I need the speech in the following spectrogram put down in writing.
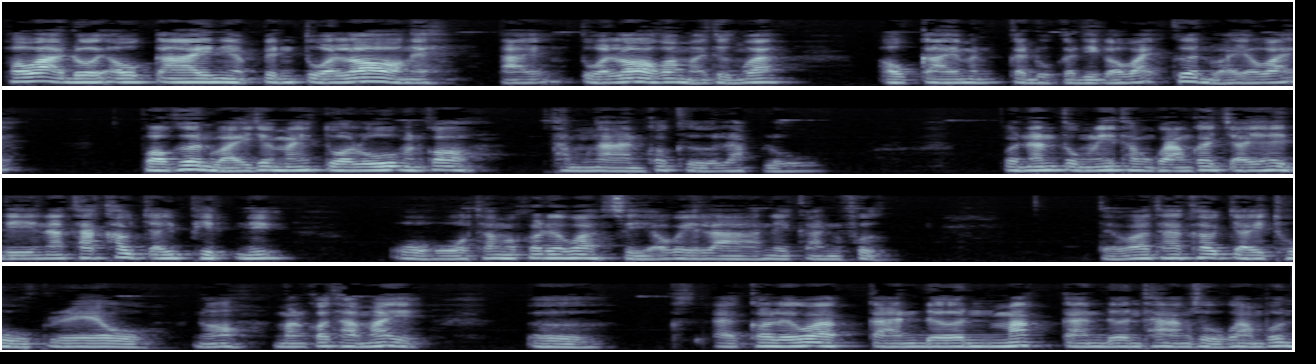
เพราะว่าโดยเอากายเนี่ยเป็นตัวล่อไง ตายตัวล่อก็หมายถึงว่า เอากายมันกระดุกกระดิกเอาไว้เคลื่อนไหวเอาไว้ พอเคลื่อนไหวใช่ไหมตัวรู้มันก็ทำงานก็คือรับรู้ เพราะนั้นตรงนี้ทำความเข้าใจให้ดีนะ ถ้าเข้าใจผิดนี้โอ้โหถ้ามันก็เรียกว่าเสียเวลาในการฝึก แต่ว่าถ้าเข้าใจถูกเร็วเนาะมันก็ทำให้ เออก็เรียกว่าการเดินมักการเดินทางสู่ความพ้น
